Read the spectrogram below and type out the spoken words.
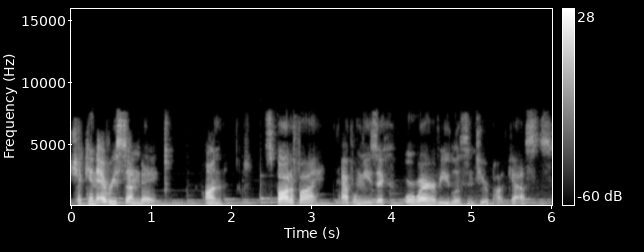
Check in every Sunday on Spotify, Apple Music, or wherever you listen to your podcasts.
